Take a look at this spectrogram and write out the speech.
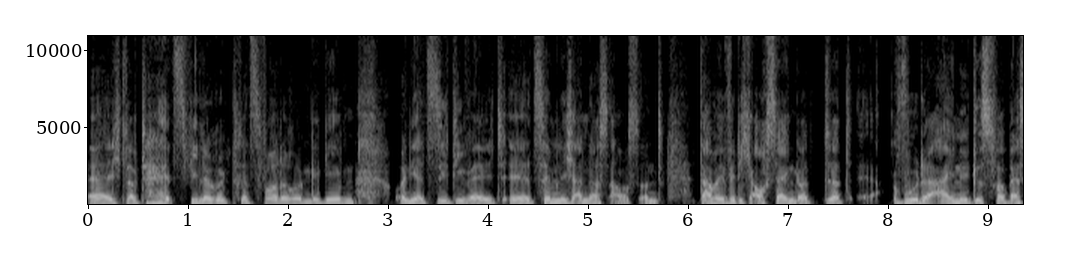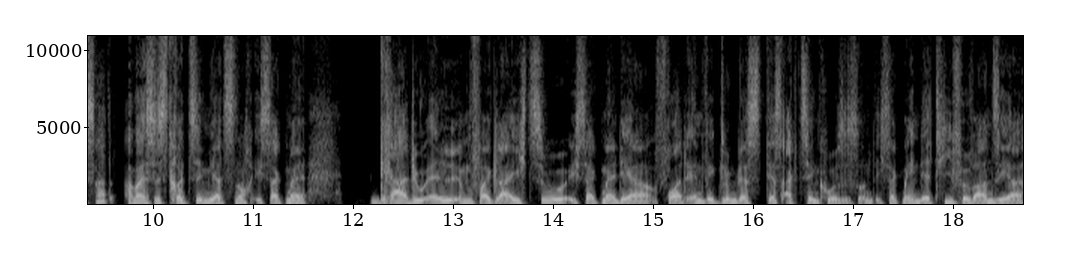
äh, ich glaube, da hätte es viele Rücktrittsforderungen gegeben. Und jetzt sieht die Welt äh, ziemlich anders aus. Und dabei würde ich auch sagen, dort, dort wurde einiges verbessert, aber es ist trotzdem jetzt noch, ich sag mal, graduell im Vergleich zu, ich sag mal, der Fortentwicklung des, des Aktienkurses. Und ich sag mal, in der Tiefe waren sie ja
